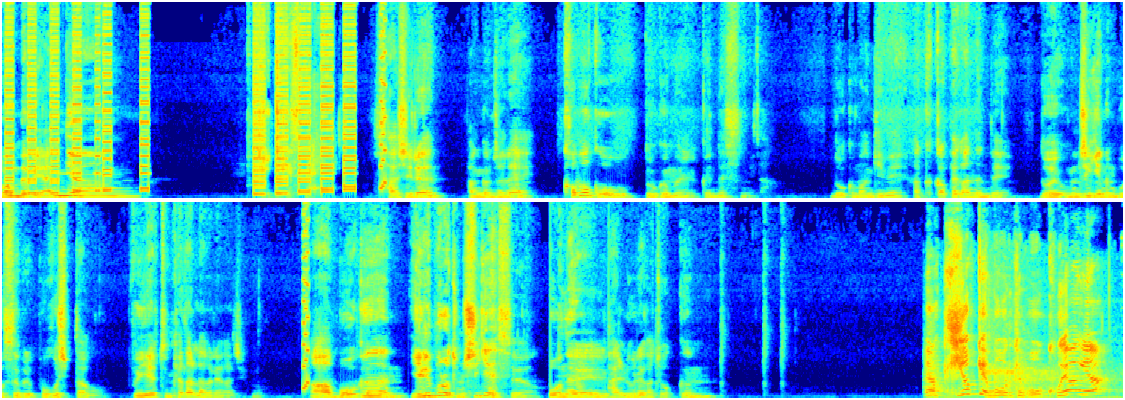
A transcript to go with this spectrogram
먼베베 안녕. 사실은 방금 전에 커버곡 녹음을 끝냈습니다. 녹음한 김에 아까 카페 갔는데 너의 움직이는 모습을 보고 싶다고 V앱 좀 켜달라 그래가지고 아 목은 일부러 좀 쉬게 했어요. 오늘 할 노래가 조금 야 귀엽게 뭐 이렇게 뭐 고양이야?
